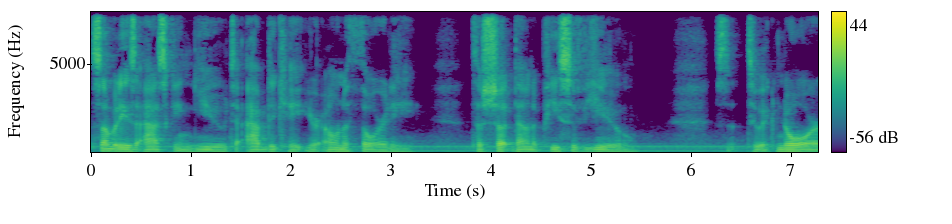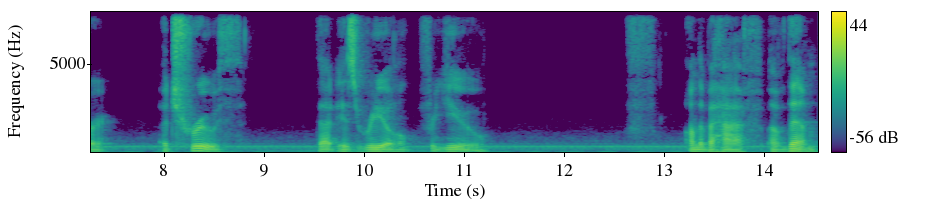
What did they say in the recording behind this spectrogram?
Somebody is asking you to abdicate your own authority, to shut down a piece of you, to ignore a truth that is real for you on the behalf of them.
